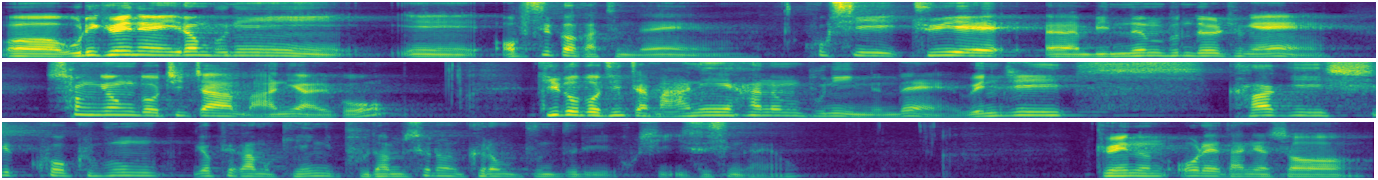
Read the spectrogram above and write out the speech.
어, 우리 교회는 이런 분이 예, 없을 것 같은데 혹시 주위에 어, 믿는 분들 중에 성경도 진짜 많이 알고 기도도 진짜 많이 하는 분이 있는데 왠지 가기 싫고 그분 옆에 가면 괜히 부담스러운 그런 분들이 혹시 있으신가요? 교회는 오래 다녀서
